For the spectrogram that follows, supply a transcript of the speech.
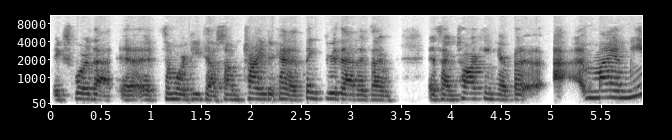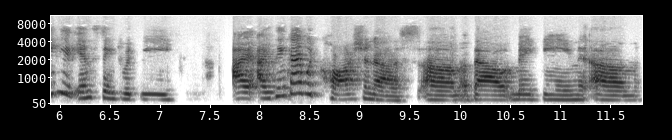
explore that uh, some more detail. So I'm trying to kind of think through that as I'm as I'm talking here. But I, my immediate instinct would be, I, I think I would caution us um, about making um,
